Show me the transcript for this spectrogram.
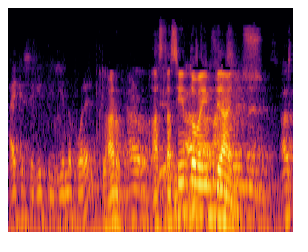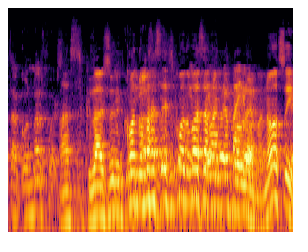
¿hay que seguir pidiendo por él? Claro, hasta 120 años. Hasta con más fuerza. claro, es cuando más, es cuando más arranca el problema, ¿no? Sí.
